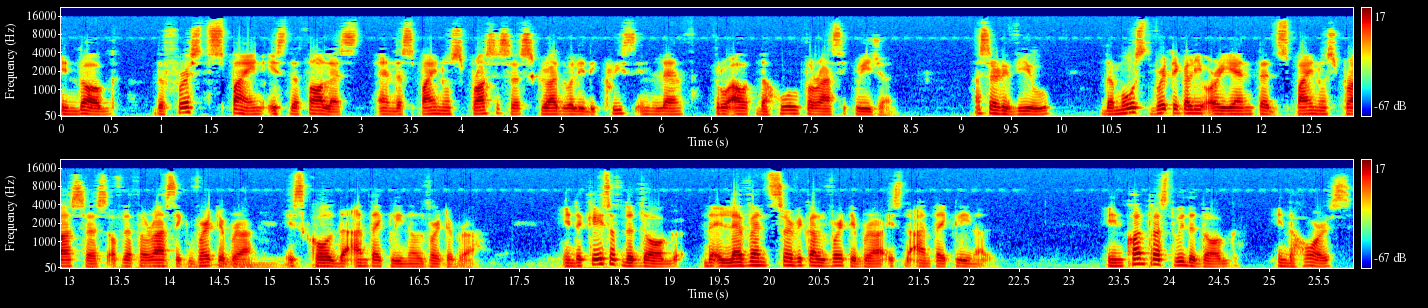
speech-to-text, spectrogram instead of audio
In dog, the first spine is the tallest, and the spinous processes gradually decrease in length throughout the whole thoracic region. As a review, the most vertically oriented spinous process of the thoracic vertebra is called the anticlinal vertebra. In the case of the dog, the eleventh cervical vertebra is the anticlinal. In contrast with the dog, in the horse,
